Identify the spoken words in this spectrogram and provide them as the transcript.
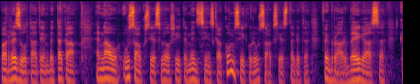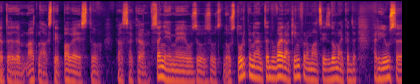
par rezultātiem, bet tā kā nav uzsākusies vēl šī medicīniskā komisija, kur uzsāksies tagad eh, februāra beigās, eh, kad atnāks tie pavēstu saka, saņēmēji uz, uz, uz, uz turpinājumu, tad vairāk informācijas domāju, ka arī jūs eh,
